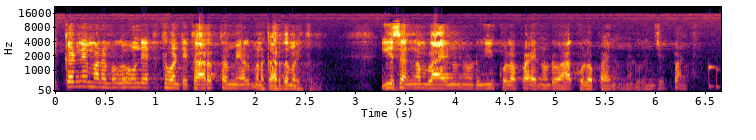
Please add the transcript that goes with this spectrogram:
ఇక్కడనే మనలో ఉండేటటువంటి తారతమ్యాలు మనకు అర్థమవుతుంది. ఈ సంఘంలో ఆయన ఉన్నాడు ఈ కులపాయన ఉన్నాడు ఆ కులపాయన ఉన్నాడు అని చెప్పి అంటారు.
